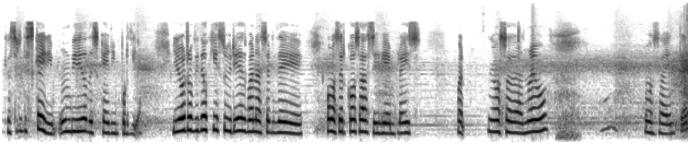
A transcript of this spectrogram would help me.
que va a ser de Skyrim, un video de Skyrim por día. Y los otros videos que subiré van a ser de cómo hacer cosas y gameplays. Bueno, vamos a dar nuevo. Vamos a enter.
